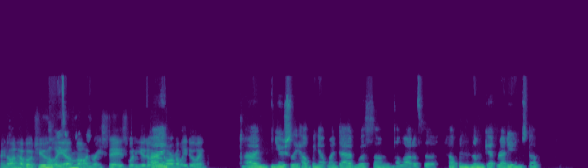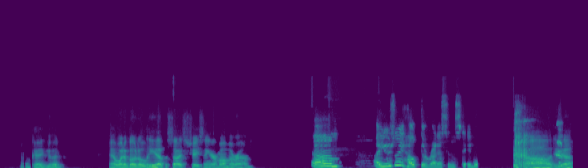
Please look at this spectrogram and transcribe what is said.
And on, how about you, Always Liam, on race days? What are you do I- normally doing? I'm usually helping out my dad with um a lot of the helping them get ready and stuff. Okay, good. And what about Ahlea besides chasing her mom around? Um, I usually help the Renison stable. Oh, do ya?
